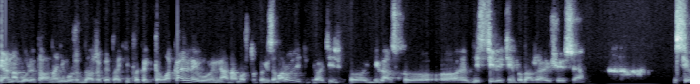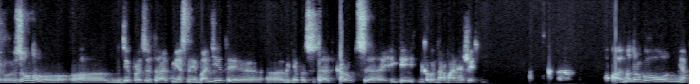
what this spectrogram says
И она, более того, она не может даже предотвратить какие-то локальные войны, она может только их заморозить и превратить в гигантскую, десятилетиями продолжающуюся серую зону, где процветают местные бандиты, где процветает коррупция и где нет никакой нормальной жизни. А на другого он нет.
